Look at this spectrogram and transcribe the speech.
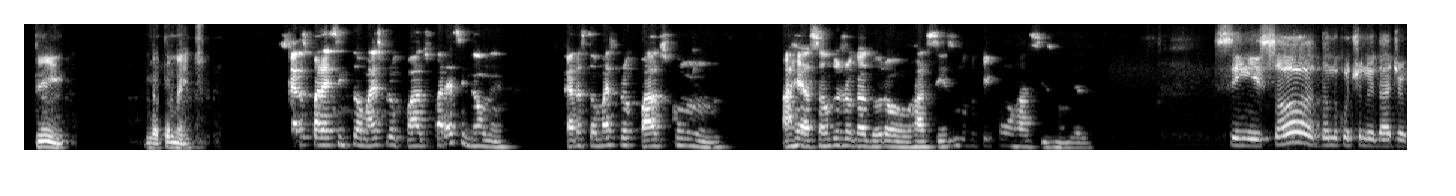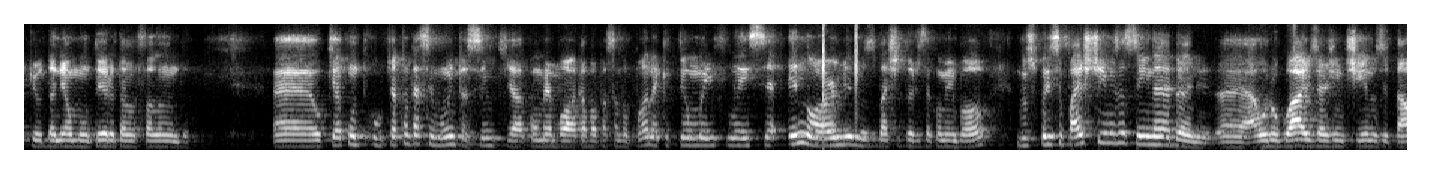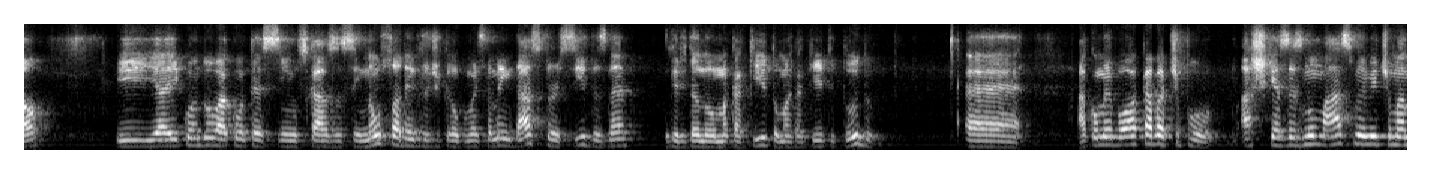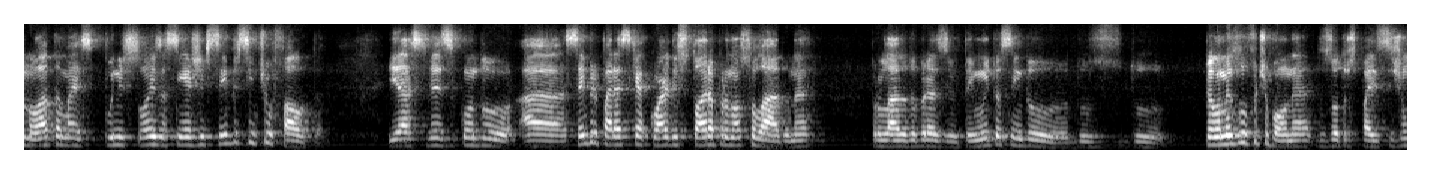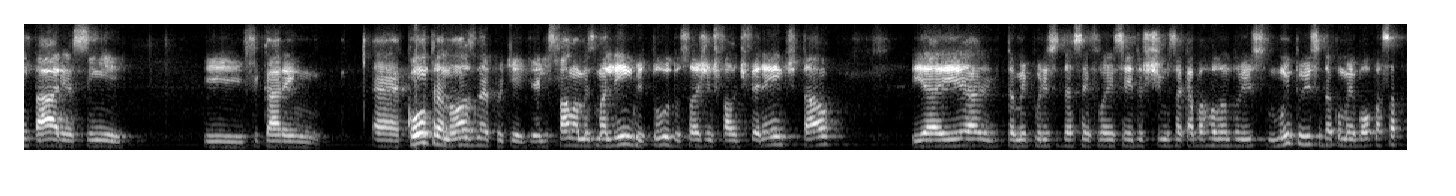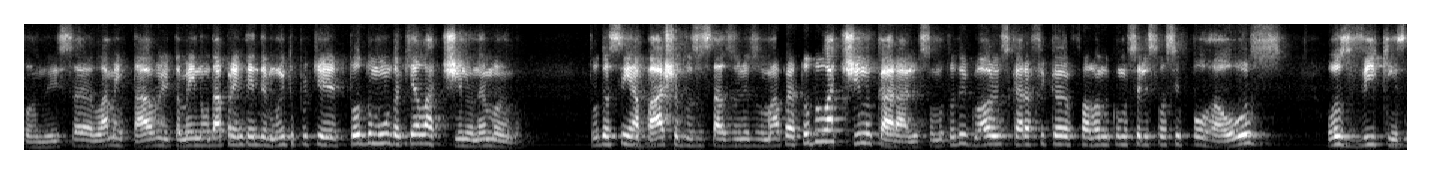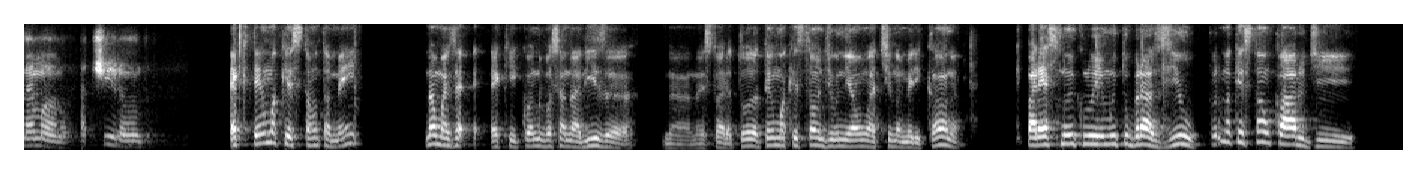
Sim, exatamente. Os caras parecem que estão mais preocupados. Parecem não, né? Os caras estão mais preocupados com a reação do jogador ao racismo do que com o racismo mesmo. Sim, e só dando continuidade ao que o Daniel Monteiro estava falando, é, o, que, o que acontece muito, assim, que a Comembol acaba passando pano, é que tem uma influência enorme nos bastidores da Comembol, dos principais times, assim, né, Dani? É, uruguaios, argentinos e tal. E aí, quando acontecem os casos, assim, não só dentro de campo, mas também das torcidas, né, gritando macaquito, macaquito e tudo, é, a Comembol acaba, tipo, acho que às vezes no máximo emite uma nota, mas punições, assim, a gente sempre sentiu falta e às vezes quando a, sempre parece que a corda estoura para o nosso lado, né? Para o lado do Brasil. Tem muito assim do, do, pelo menos no futebol, né? Dos outros países se juntarem assim e, e ficarem é, contra nós, né? Porque eles falam a mesma língua e tudo, só a gente fala diferente e tal. E aí também por isso dessa influência aí dos times acaba rolando isso, muito isso da Comebol passar pano. Isso é lamentável e também não dá para entender muito porque todo mundo aqui é latino, né, mano? tudo assim, abaixo dos Estados Unidos no mapa, é tudo latino, caralho. Somos tudo igual e os caras ficam falando como se eles fossem, porra, os, os vikings, né, mano? Tá tirando. É que tem uma questão também. Não, mas é, é que quando você analisa na, na história toda, tem uma questão de união latino-americana que parece não incluir muito o Brasil, por uma questão, claro, de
